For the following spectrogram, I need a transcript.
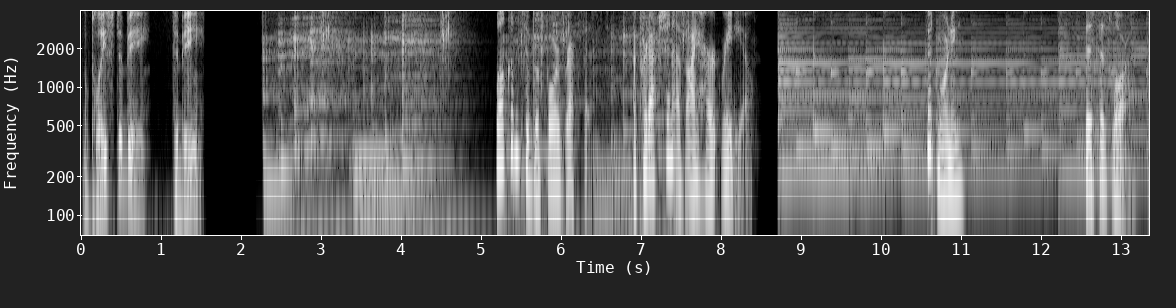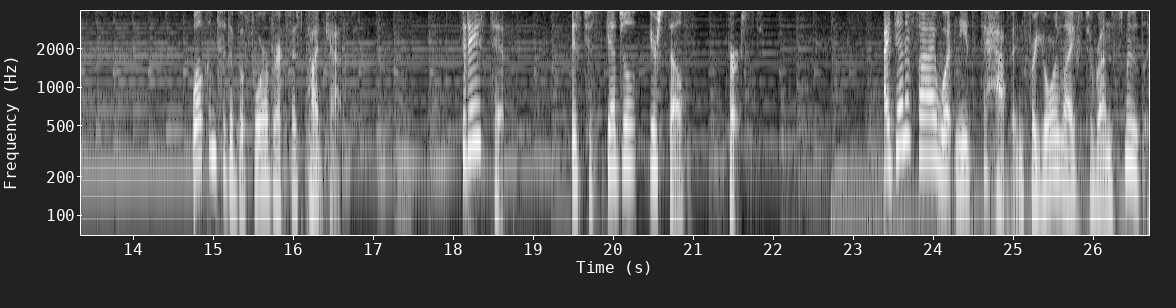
the place to be, to be. Welcome to Before Breakfast, a production of iHeartRadio. Good morning. This is Laura. Welcome to the Before Breakfast podcast. Today's tip is to schedule yourself first. Identify what needs to happen for your life to run smoothly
